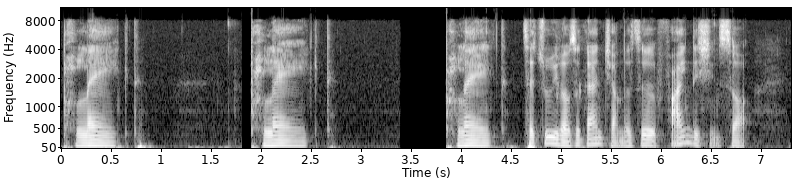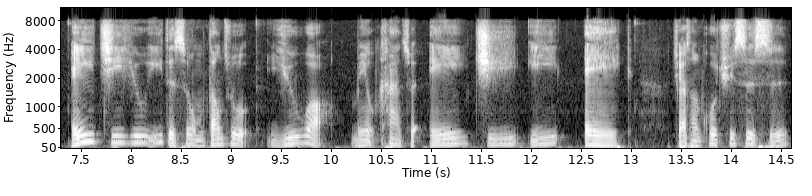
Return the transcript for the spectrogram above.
，plagued，plagued，plagued，再注意老师刚刚讲的这个发音的形式啊，a g u e 的时候，我们当做 u 啊。没有看，所以 a g e a 加上过去式时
